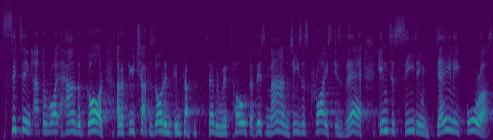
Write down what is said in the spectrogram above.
sitting at the right hand of God. And a few chapters on, in, in chapter 7, we're told that this man, Jesus Christ, is there interceding daily for us,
